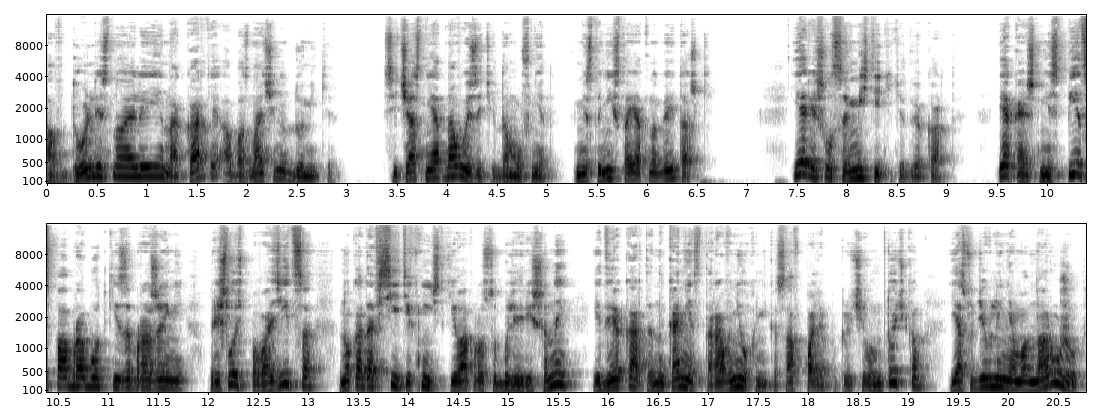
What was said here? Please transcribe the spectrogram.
а вдоль лесной аллеи на карте обозначены домики. Сейчас ни одного из этих домов нет, вместо них стоят многоэтажки. Я решил совместить эти две карты. Я, конечно, не спец по обработке изображений, пришлось повозиться, но когда все технические вопросы были решены и две карты наконец-то равнёхонько совпали по ключевым точкам, я с удивлением обнаружил,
